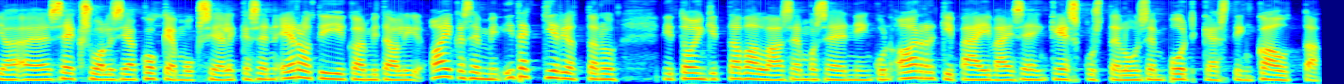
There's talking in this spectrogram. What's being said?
ja seksuaalisia kokemuksia. Eli sen erotiikan, mitä oli aikaisemmin itse kirjoittanut, niin toinkin tavallaan semmoiseen niin kuin arkipäiväiseen keskusteluun sen podcastin kautta.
